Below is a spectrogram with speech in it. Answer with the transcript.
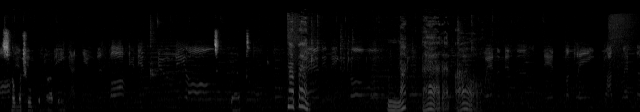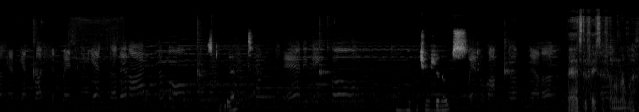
it's how much open mapping. Let's keep that. Not bad. Not bad at all. Let's keep that. And maybe change the notes. That's the face I fell in love with.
